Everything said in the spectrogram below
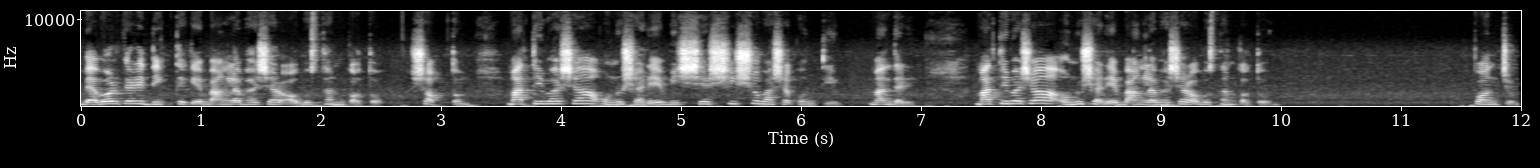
ব্যবহারকারীর দিক থেকে বাংলা ভাষার অবস্থান কত? সপ্তম। মাতৃভাষা অনুসারে বিশ্বের শীর্ষ ভাষা কোনটি? মান্দারিন। মাতৃভাষা অনুসারে বাংলা ভাষার অবস্থান কত? পঞ্চম।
